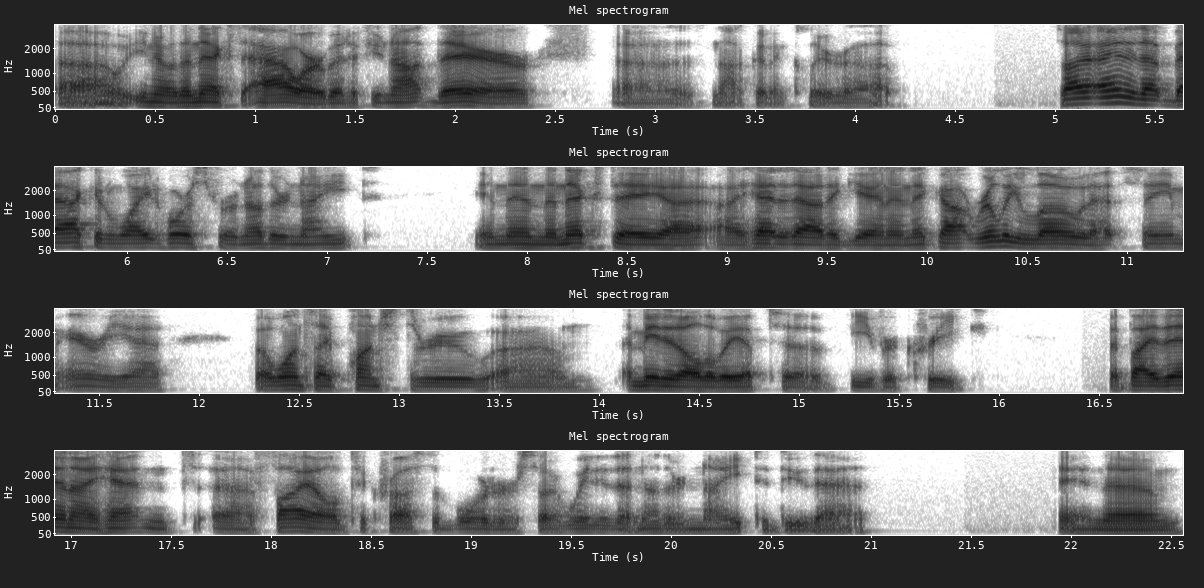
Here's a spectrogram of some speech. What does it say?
Uh, you know, the next hour. But if you're not there, uh, it's not going to clear up. So I ended up back in Whitehorse for another night. And then the next day I, I headed out again and it got really low, that same area. But once I punched through, um, I made it all the way up to Beaver Creek. But by then I hadn't uh, filed to cross the border. So I waited another night to do that. And um,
